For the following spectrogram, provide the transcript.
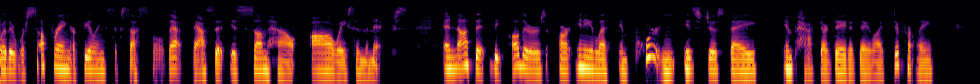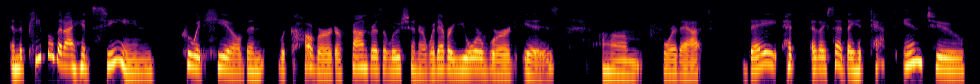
whether we're suffering or feeling successful. That facet is somehow always in the mix. And not that the others are any less important it's just they impact our day-to-day life differently. And the people that I had seen who had healed and recovered or found resolution or whatever your word is um, for that, they had, as I said, they had tapped into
